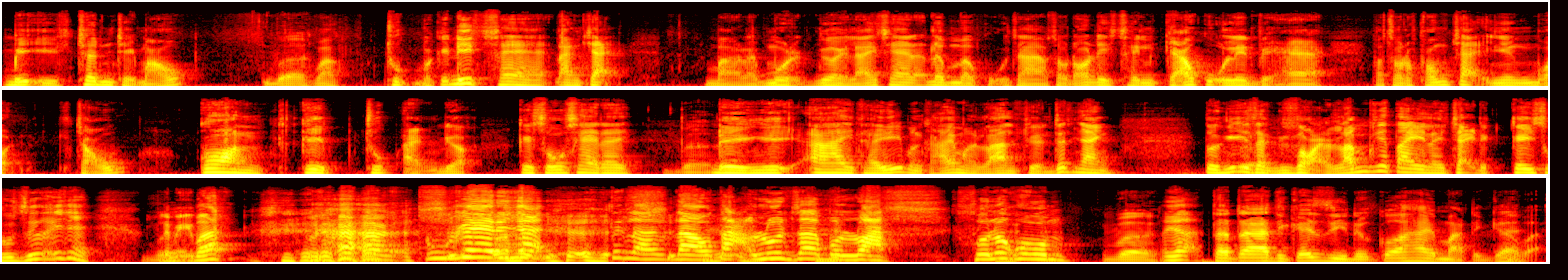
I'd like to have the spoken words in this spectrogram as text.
bị chân chảy máu Vâng. và chụp một cái đít xe đang chạy bảo là một người lái xe đã đâm vào cụ già sau đó thì sen kéo cụ lên vỉa hè và sau đó phóng chạy nhưng bọn cháu còn kịp chụp ảnh được cái số xe đây Vâng. đề nghị ai thấy một cái mà lan truyền rất nhanh tôi nghĩ rằng giỏi lắm cái tay này chạy được cây số rưỡi rồi là bị bắt cũng ghê đấy nhá tức là đào tạo luôn ra một loạt Sherlock Holmes Vâng. Đấy ạ. Thật ra thì cái gì nó có hai mặt anh các bạn.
